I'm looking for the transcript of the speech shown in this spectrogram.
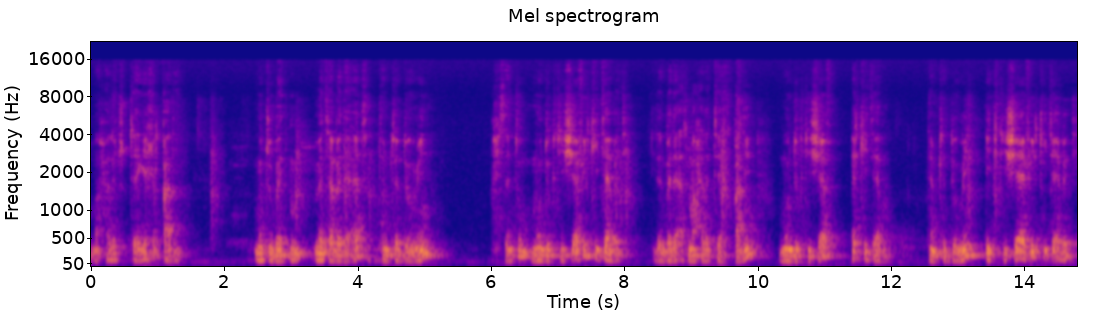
مرحلة التاريخ القديم. منذ بد... متى بدأت تمتد من أحسنتم منذ اكتشاف الكتابة. إذا بدأت مرحلة التاريخ القديم منذ اكتشاف الكتابة. تمتد من اكتشاف الكتابة.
